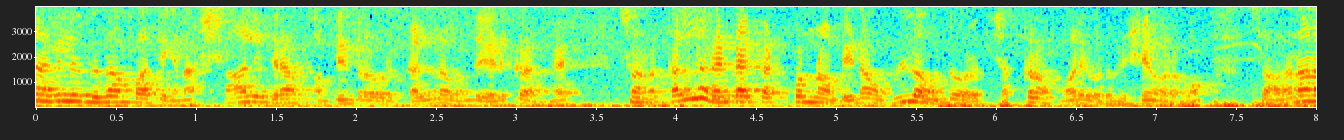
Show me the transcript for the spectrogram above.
நதியிலிருந்து தான் பார்த்தீங்கன்னா ஷாலிகிராம் அப்படின்ற ஒரு கல்லை வந்து எடுக்கிறாங்க. ஸோ அந்த கல்லை ரெண்டாக கட் பண்ணோம் அப்படின்னா உள்ள வந்து ஒரு சக்கரம் மாதிரி ஒரு விஷயம் இருக்கும் ஸோ அதனால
